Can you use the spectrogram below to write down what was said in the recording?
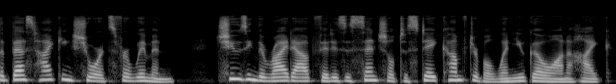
The best hiking shorts for women. Choosing the right outfit is essential to stay comfortable when you go on a hike.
